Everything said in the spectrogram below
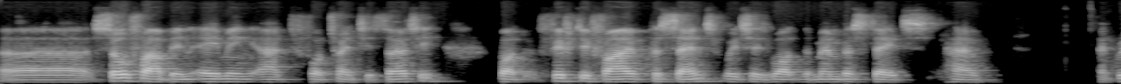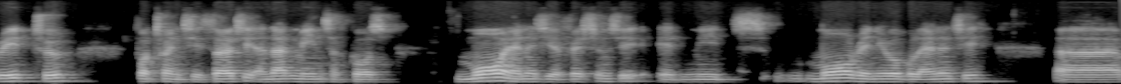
so far been aiming at for 2030, but 55%, which is what the member states have agreed to for 2030. And that means, of course, more energy efficiency. It needs more renewable energy uh,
